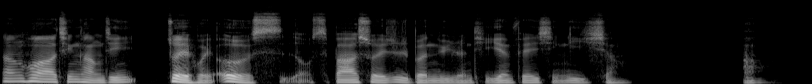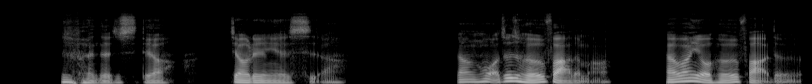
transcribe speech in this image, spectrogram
彰化轻航机。坠毁饿死哦！十八岁日本女人体验飞行异象啊，日本人死掉，教练也死啊。彰化这是合法的吗？台湾有合法的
